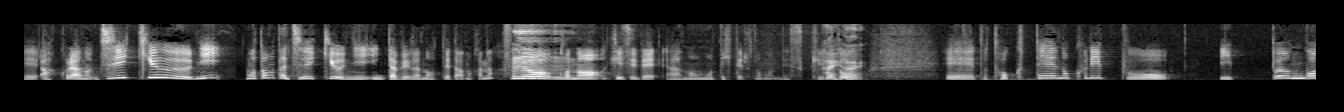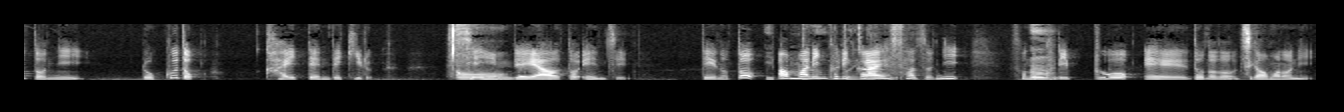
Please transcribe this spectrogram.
えーあ、これあの GQ に、もともとは GQ にインタビューが載ってたのかな？それをうんうんこの記事であの持ってきてると思うんですけど、はいはい。えー、と特定のクリップを1分ごとに6度回転できる。シーンレイアウトエンジンっていうのと1あんまり繰り返さずにそのクリップを、えーどんどんどん違うものに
